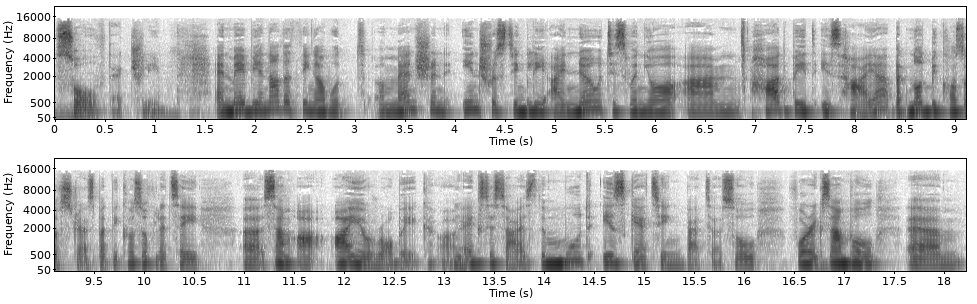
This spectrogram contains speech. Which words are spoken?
solved, actually. And maybe another thing I would uh, mention interestingly, I notice when your um, heartbeat is higher, but not because of stress, but because of, let's say, uh, some aerobic uh, mm-hmm. exercise, the mood is getting better. So, for example, um,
